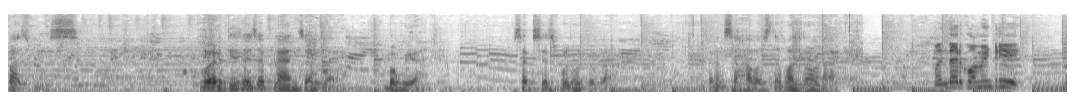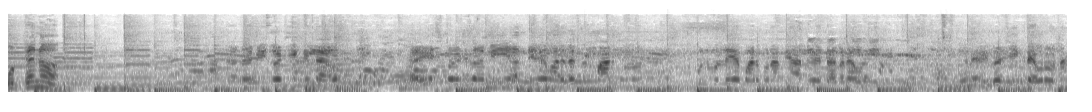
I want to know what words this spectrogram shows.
पाच वीस. वरती जायचा प्लॅन चालला आहे बघूया. सक्सेसफुल होतो का? कारण सहा वाजता बंद होणार. मंदार कॉमेंट्री मोठ्यानं. आम्ही अंधेऱ्या मार्गातून पार करून फुलबुल्ल्या पार करून आम्ही आलो आहे दगडावर ना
